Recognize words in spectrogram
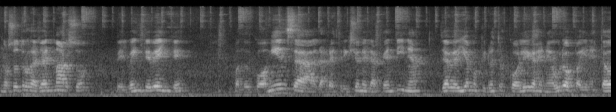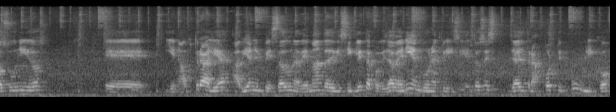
nosotros allá en marzo del 2020, cuando comienza las restricciones en la Argentina, ya veíamos que nuestros colegas en Europa y en Estados Unidos eh, y en Australia habían empezado una demanda de bicicleta porque ya venían con una crisis. Entonces ya el transporte público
